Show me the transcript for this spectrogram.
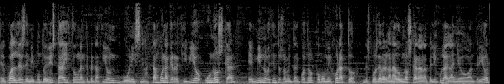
el cual, desde mi punto de vista, hizo una interpretación buenísima, tan buena que recibió un Oscar en 1994 como mejor actor, después de haber ganado un Oscar a la película el año anterior,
